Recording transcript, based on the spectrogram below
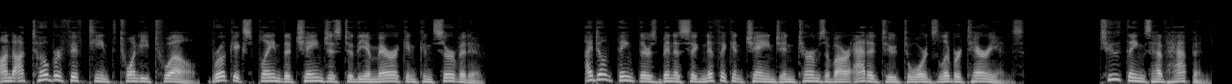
On October 15, 2012, Brook explained the changes to the American Conservative, I don't think there's been a significant change in terms of our attitude towards libertarians. Two things have happened.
